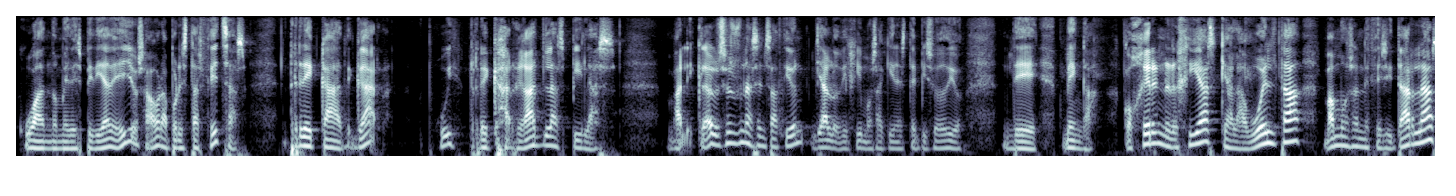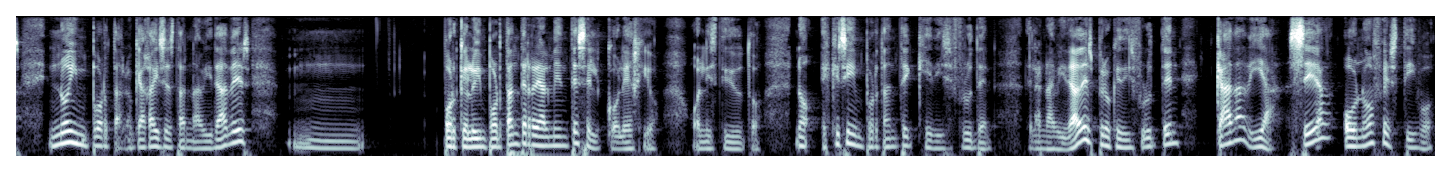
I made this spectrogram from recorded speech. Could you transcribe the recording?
cuando me despedía de ellos ahora por estas fechas. Recargar uy, recargad las pilas. Vale, claro, eso es una sensación, ya lo dijimos aquí en este episodio, de, venga, coger energías que a la vuelta vamos a necesitarlas, no importa lo que hagáis estas navidades, mm, porque lo importante realmente es el colegio o el instituto. No, es que es importante que disfruten de las navidades, pero que disfruten cada día, sea o no festivo,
